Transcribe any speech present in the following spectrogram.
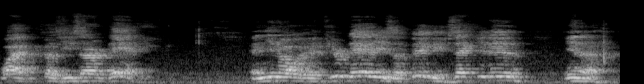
Why? Because He's our daddy. And you know, if your daddy is a big executive in a,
